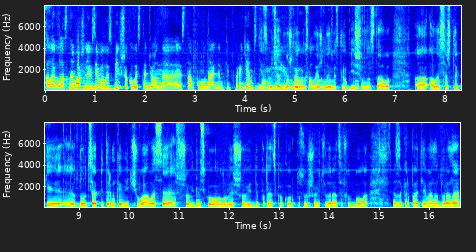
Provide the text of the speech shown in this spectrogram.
але власне важелів з'явилось більше, коли стадіон е, став комунальним Ні, підприємством. звичайно, і ви можливо, очолили цю можливостей більше настало. Але все ж таки е, ну, ця підтримка відчувалася, що від міського голови, що від депутатського корпусу, що від Федерації футболу Закарпаття Івана Дурана.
